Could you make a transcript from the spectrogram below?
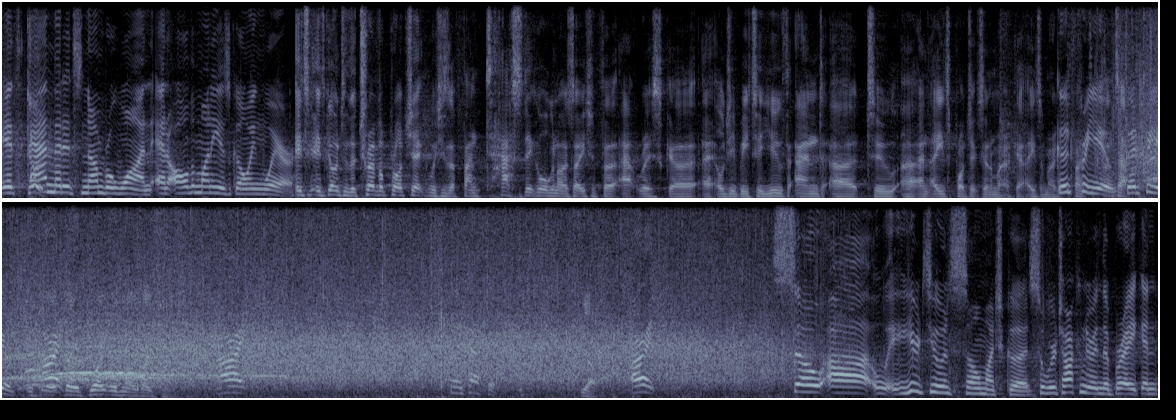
it's, Good. and that it's number one, and all the money is going where? It's, it's going to the Trevor Project, which is a fantastic organisation for at-risk uh, LGBT youth, and uh, to uh, an AIDS project in America, AIDS America. Good for you. Fantastic. Good for you. All right. They're a great organisation. All right. Fantastic. Yeah. All right. So uh, you're doing so much good. So we are talking during the break, and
